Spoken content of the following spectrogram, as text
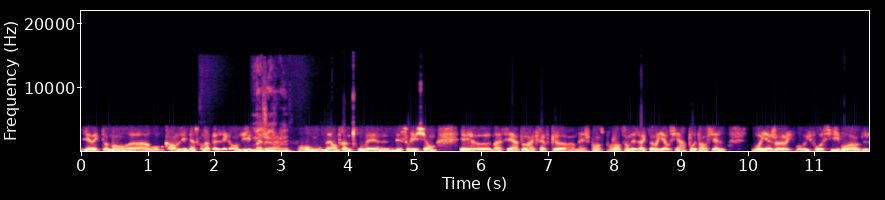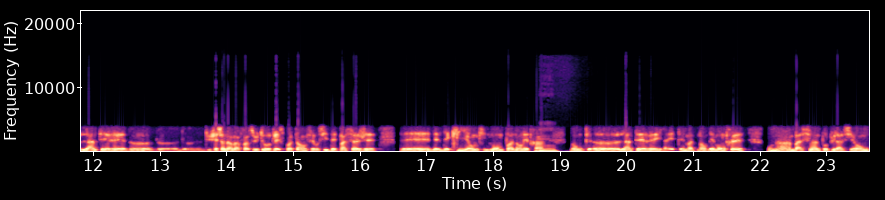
directement euh, aux grandes lignes, à ce qu'on appelle les grandes lignes. Majeures, oui. On est en train de trouver euh, des solutions. Et euh, bah, c'est un peu un crève-cœur, hein, mais je pense pour l'ensemble des acteurs, il y a aussi un potentiel voyageur. Il faut, il faut aussi voir l'intérêt de, de, de, du gestionnaire d'infrastructure, de l'exploitant. C'est aussi des passagers, des, des, des, clients qui ne montent pas dans les trains. Mmh. Donc l'intérêt, il a été maintenant démontré. On a un bassin de population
